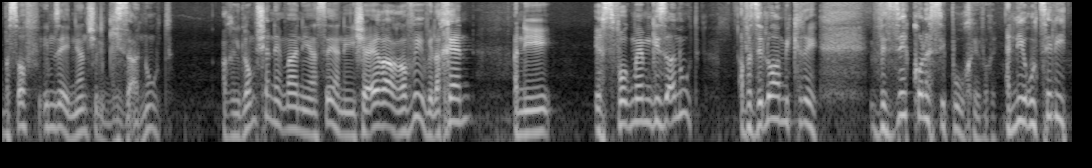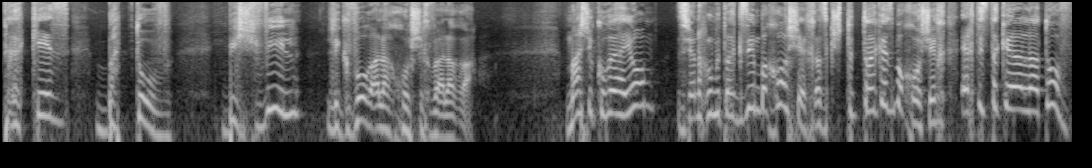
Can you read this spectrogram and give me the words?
בסוף, אם זה עניין של גזענות, הרי לא משנה מה אני אעשה, אני אשאר ערבי, ולכן אני אספוג מהם גזענות. אבל זה לא המקרה. וזה כל הסיפור, חבר'ה. אני רוצה להתרכז בטוב, בשביל לגבור על החושך ועל הרע. מה שקורה היום, זה שאנחנו מתרכזים בחושך, אז כשתתרכז בחושך, איך תסתכל על הטוב?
